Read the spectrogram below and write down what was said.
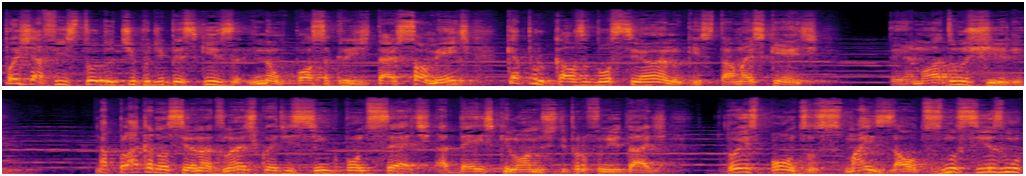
pois já fiz todo tipo de pesquisa e não posso acreditar somente que é por causa do oceano que está mais quente. Terremoto no Chile. Na placa no Oceano Atlântico é de 5,7 a 10 km de profundidade. Dois pontos mais altos no sismo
